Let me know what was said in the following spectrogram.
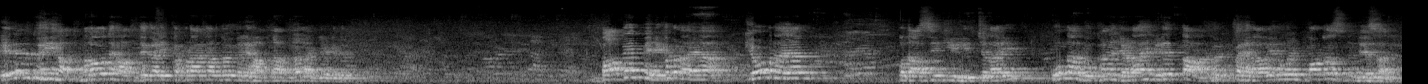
ਇਹਦੇ ਵੀ ਤੁਸੀਂ ਹੱਥ ਮਿਲਾਓ ਤੇ ਹੱਥ ਦੇ ਗਾਲੀ ਕਪੜਾ ਕਰ ਦਿਓ, ਮੇਰੇ ਹੱਥ ਨਾਲ ਹੱਥ ਨਾ ਲੱਗ ਜਾਏ ਕਿਤੇ। ਬਾਬੇ ਭੇਖ ਬਣਾਇਆ। ਕਿਉਂ ਬਣਾਇਆ? ਉਦਾਸੀ ਕੀ ਰੀਤ ਚਲਾਈ? ਉਹਨਾਂ ਲੋਕਾਂ ਨੇ ਜੜਾ ਹੈ ਜਿਹੜੇ ਧਾਰਮਿਕ ਪਹਿਰਾਵੇ ਨੂੰ ਇੰਪੋਰਟੈਂਸ ਦਿੰਦੇ ਸਨ।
